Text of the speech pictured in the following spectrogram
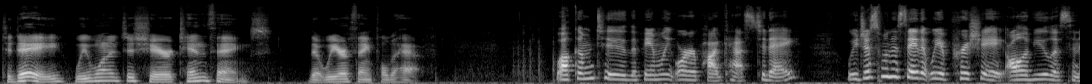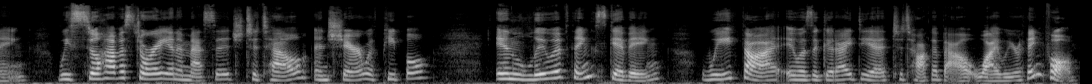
Today, we wanted to share 10 things that we are thankful to have. Welcome to the Family Order Podcast today. We just want to say that we appreciate all of you listening. We still have a story and a message to tell and share with people. In lieu of Thanksgiving, we thought it was a good idea to talk about why we are thankful.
